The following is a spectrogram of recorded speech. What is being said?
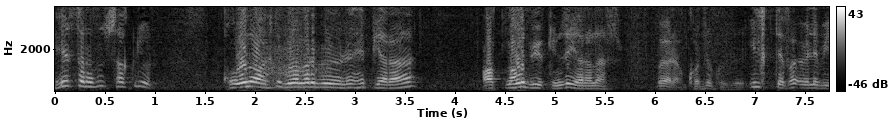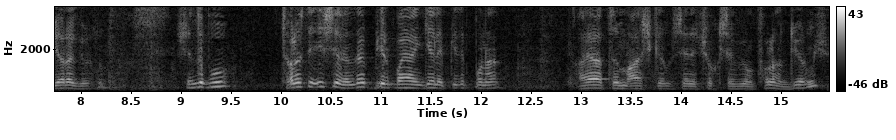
her tarafını saklıyor. Kolunu açtı. Buraları böyle hep yara. Atmalı büyüklüğünde yaralar. Böyle koca koca. İlk defa öyle bir yara gördüm. Şimdi bu çalıştığı iş yerinde bir bayan gelip gidip buna hayatım, aşkım, seni çok seviyorum falan diyormuş.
